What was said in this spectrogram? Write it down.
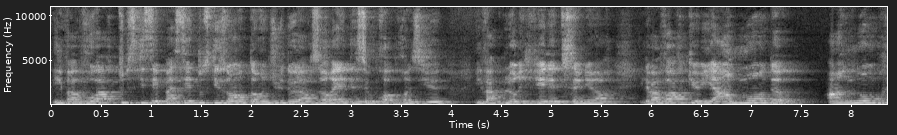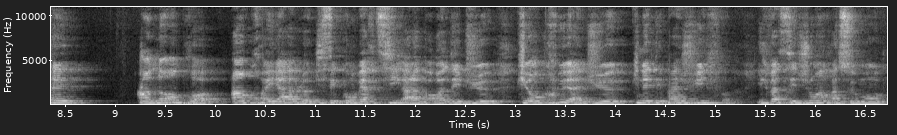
il va voir tout ce qui s'est passé, tout ce qu'ils ont entendu de leurs oreilles, de ses propres yeux. Il va glorifier le Seigneur. Il va voir qu'il y a un monde, un nombre, un nombre incroyable qui s'est converti à la parole de Dieu, qui ont cru à Dieu, qui n'étaient pas juifs, il va se joindre à ce monde.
